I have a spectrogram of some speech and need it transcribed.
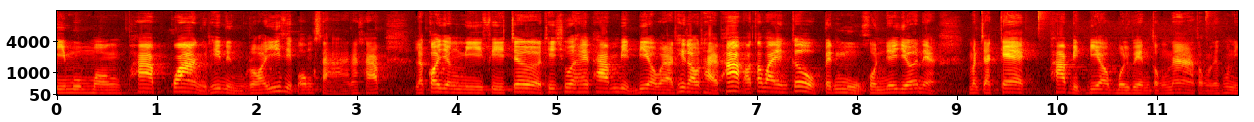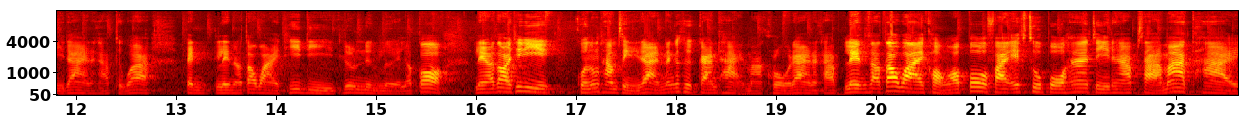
มีมุมมองภาพกว้างอยู่ที่ 120 องศานะครับ แล้วก็ยังมีฟีเจอร์ที่ช่วยให้ภาพบิดเบี้ยว เวลาที่เราถ่ายภาพ Ultra Wide Angle เป็นหมู่คนเยอะๆเนี่ย มันจะแก้ภาพบิดเบี้ยวบริเวณตรงหน้าตรงอะไรพวกนี้ได้นะครับ ถือว่าเป็นเลนส์ Ultra Wide ที่ดีรุ่นหนึ่งเลย แล้วก็เลนส์ Ultra Wide ที่ดีควรต้องทำสิ่งนี้ได้ นั่นก็คือการถ่ายมาโครได้นะครับ เลนส์ Ultra Wide ของ Oppo Find X2 Pro 5G นะครับ สามารถถ่าย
